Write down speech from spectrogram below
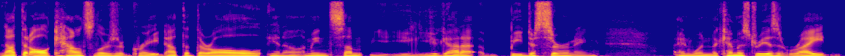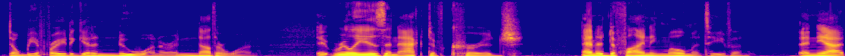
not that all counselors are great, not that they're all, you know, I mean, some, you, you gotta be discerning. And when the chemistry isn't right, don't be afraid to get a new one or another one. It really is an act of courage and a defining moment, even. And yeah,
